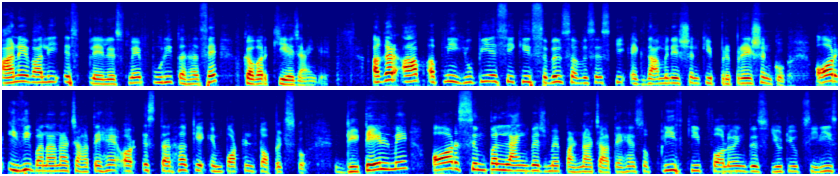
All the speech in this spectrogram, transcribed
आने वाली इस प्लेलिस्ट में पूरी तरह से कवर किए जाएँगे। अगर आप अपनी यूपीएससी की सिविल सर्विसेज़ की एग्जामिनेशन की प्रिपरेशन को और इजी बनाना चाहते हैं और इस तरह के इंपॉर्टेंट टॉपिक्स को डिटेल में और सिंपल लैंग्वेज में पढ़ना चाहते हैं so please keep following this YouTube series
